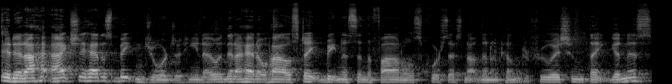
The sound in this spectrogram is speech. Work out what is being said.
and then I I actually had us beating Georgia, you know, and then I had Ohio State beating us in the finals. Of course, that's not going to come to fruition, thank goodness.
